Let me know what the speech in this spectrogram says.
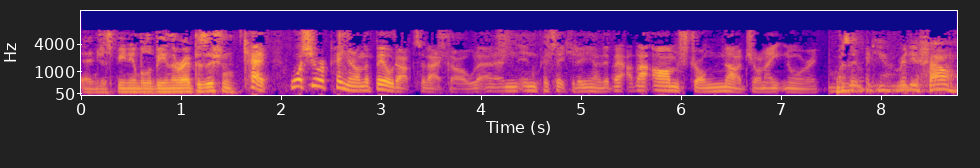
and just being able to be in the right position. Kev, what's your opinion on the build up to that goal? And, and in particular, you know, that, that Armstrong nudge on Ait Nouri? Was it really, really a foul?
